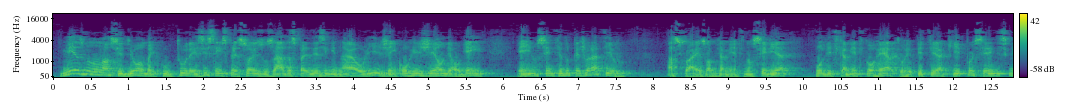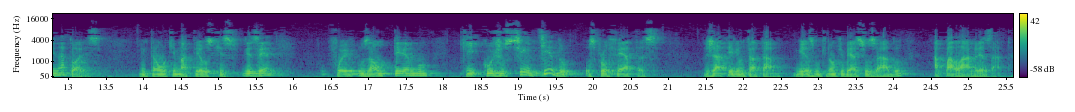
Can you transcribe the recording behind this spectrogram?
Mesmo no nosso idioma e cultura, existem expressões usadas para designar a origem ou região de alguém em um sentido pejorativo, as quais, obviamente, não seria politicamente correto repetir aqui por serem discriminatórias. Então, o que Mateus quis dizer foi usar um termo que, cujo sentido os profetas já teriam tratado, mesmo que não tivesse usado a palavra exata.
